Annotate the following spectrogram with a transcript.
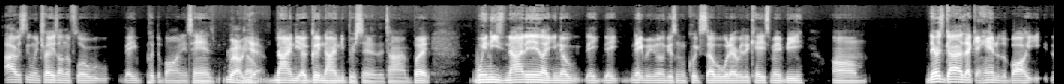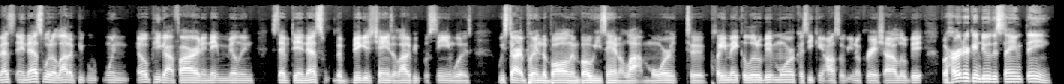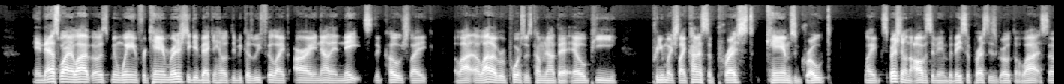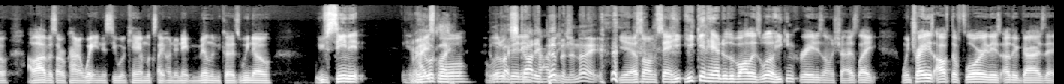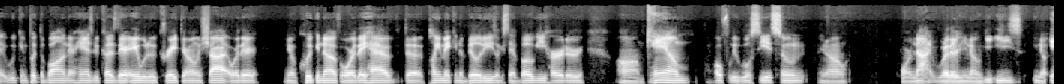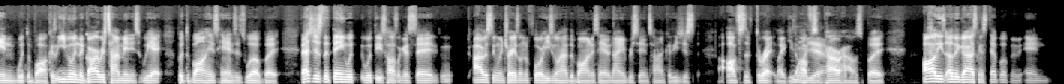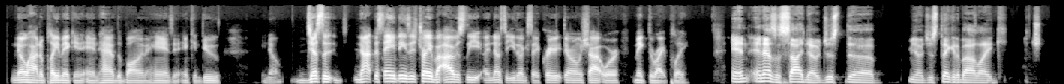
obviously when Trae's on the floor, they put the ball in his hands. you Well, know, yeah. ninety a good ninety percent of the time. But when he's not in, like you know, they they Nate McMillan gives him a quick sub or whatever the case may be. Um, there's guys that can handle the ball. He that's and that's what a lot of people when LP got fired and Nate McMillan stepped in. That's the biggest change a lot of people seen was we started putting the ball in Bogey's hand a lot more to play make a little bit more because he can also you know create a shot a little bit. But Huerter can do the same thing. And that's why a lot of us been waiting for Cam Reddish to get back and healthy because we feel like, all right, now that Nate's the coach, like a lot, a lot of reports was coming out that LP pretty much like kind of suppressed Cam's growth, like especially on the offensive end, but they suppressed his growth a lot. So a lot of us are kind of waiting to see what Cam looks like under Nate McMillan because we know we've seen it in high like- school, It a little like bit college Pippen tonight. yeah, that's what I'm saying. He he can handle the ball as well. He can create his own shot. It's like when Trae's off the floor, there's other guys that we can put the ball in their hands because they're able to create their own shot or they're you know quick enough or they have the playmaking abilities. Like I said, Bogey, Huerter, um, Cam. Hopefully, we'll see it soon. You know, or not. Whether you know he's you know in with the ball because even in the garbage time minutes, we had put the ball in his hands as well. But that's just the thing with with these Hawks. Like I said, obviously when Trae's on the floor, he's gonna have the ball in his hand ninety percent of the time because he's just an offensive threat, like he's an Well, offensive yeah. powerhouse. But all these other guys can step up and, and know how to play make and, and have the ball in their hands and, and can do, you know, just the, not the same things as Trae, but obviously enough to either, like I said, create their own shot or make the right play. And and as a side note, just the you know, just thinking about like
